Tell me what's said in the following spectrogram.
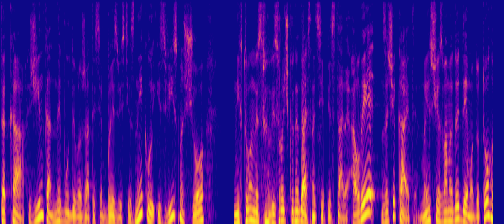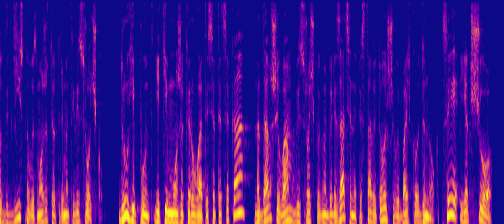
така жінка не буде вважатися безвісті зниклою, і звісно, що ніхто вам відсрочку не дасть на цій підставі. Але зачекайте, ми ще з вами дійдемо до того, де дійсно ви зможете отримати відсрочку. Другий пункт, яким може керуватися ТЦК, надавши вам відсрочку від мобілізації на підставі того, що ви батько одинок. Це якщо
